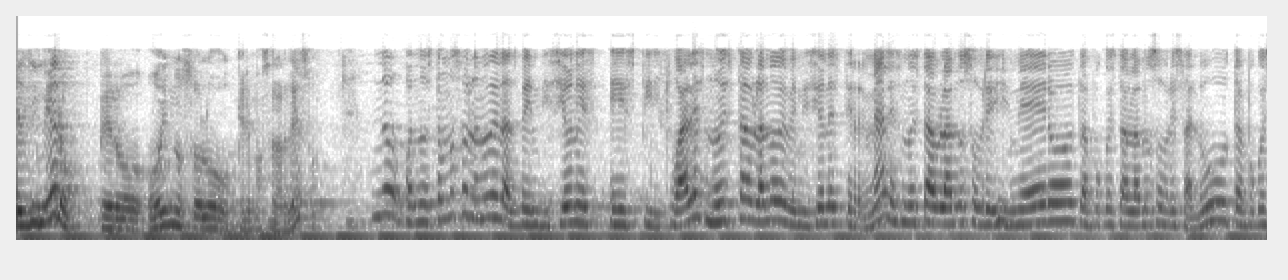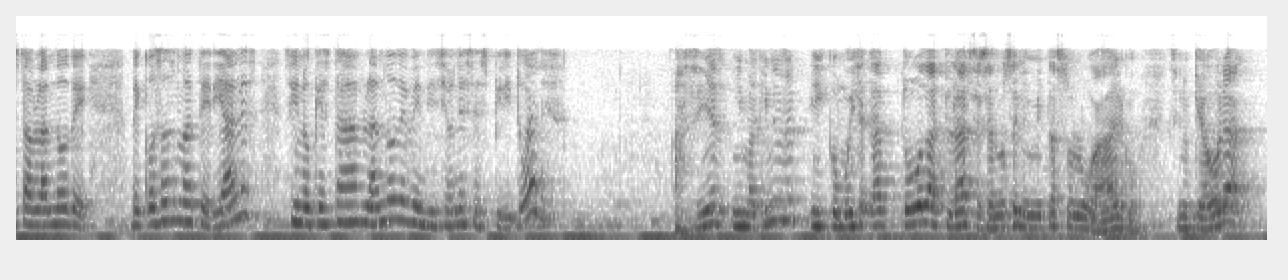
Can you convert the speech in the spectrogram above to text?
es dinero, pero hoy no solo queremos hablar de eso. No, cuando estamos hablando de las bendiciones espirituales, no está hablando de bendiciones terrenales, no está hablando sobre dinero, tampoco está hablando sobre salud, tampoco está hablando de, de cosas materiales, sino que está hablando de bendiciones espirituales. Así es, imagínense, y como dice acá, toda clase, o sea, no se limita solo a algo, sino que ahora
